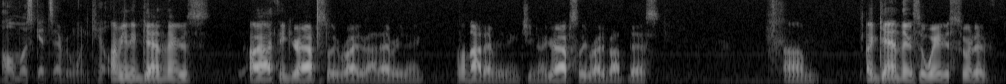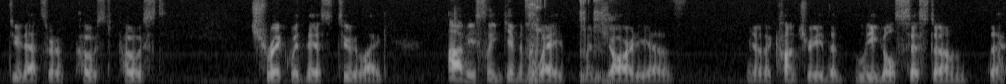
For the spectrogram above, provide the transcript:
almost gets everyone killed I mean, again, there's. I, I think you're absolutely right about everything. well, not everything, Gino. You're absolutely right about this. Um, again, there's a way to sort of do that sort of post post trick with this too. Like, obviously, given the way the majority of you know the country, the legal system, the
